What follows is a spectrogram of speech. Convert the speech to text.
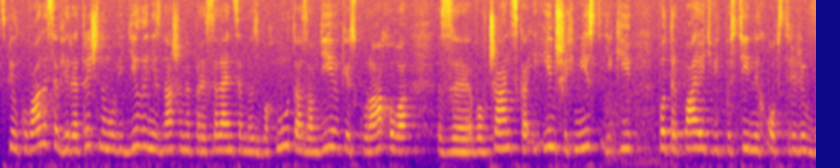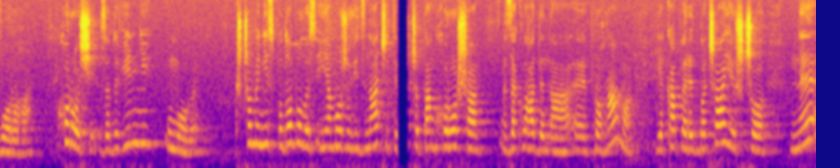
спілкувалися в геріатричному відділенні з нашими переселенцями з Бахмута, з Авдіївки, з Курахова, з Вовчанська і інших міст, які потерпають від постійних обстрілів ворога. Хороші, задовільні умови. Що мені сподобалось, і я можу відзначити, що там хороша закладена е, програма, яка передбачає, що не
